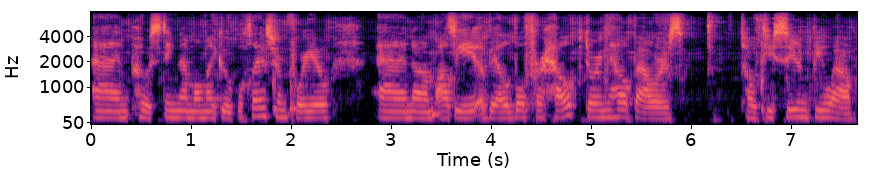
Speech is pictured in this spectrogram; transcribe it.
and posting them on my Google Classroom for you. And um, I'll be available for help during the help hours. Talk to you soon. Be well.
